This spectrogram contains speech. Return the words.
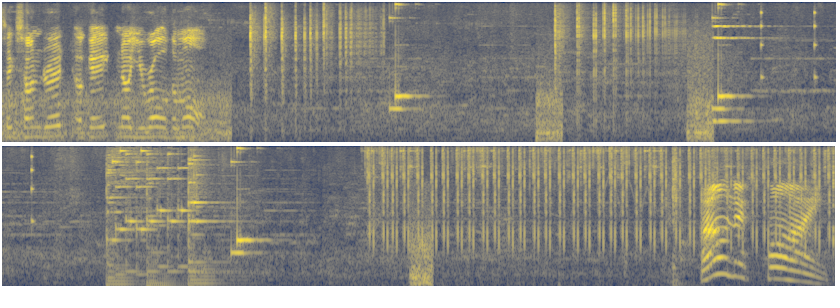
Six hundred. Okay, no, you roll them all. Bonus point!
